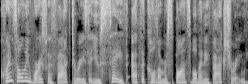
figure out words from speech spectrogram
Quince only works with factories that use safe, ethical, and responsible manufacturing.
